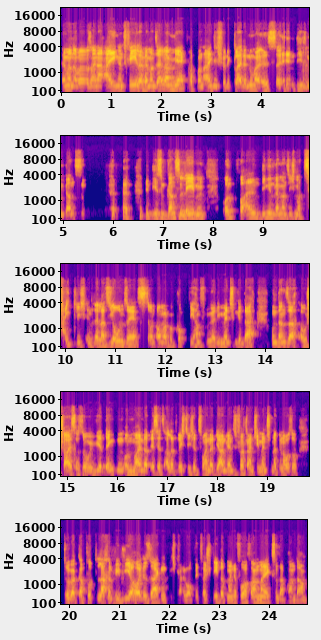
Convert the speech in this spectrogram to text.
Wenn man aber seine eigenen Fehler, wenn man selber merkt, was man eigentlich für eine kleine Nummer ist äh, in diesem mhm. ganzen in diesem ganzen Leben. Und vor allen Dingen, wenn man sich mal zeitlich in Relation setzt und auch mal guckt, wie haben früher die Menschen gedacht und dann sagt, oh Scheiße, so wie wir denken und meinen, das ist jetzt alles richtig. In 200 Jahren werden sich wahrscheinlich die Menschen da genauso drüber kaputt lachen, wie wir heute sagen, ich kann überhaupt nicht verstehen, dass meine Vorfahren mal Hexen verbrannt haben.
